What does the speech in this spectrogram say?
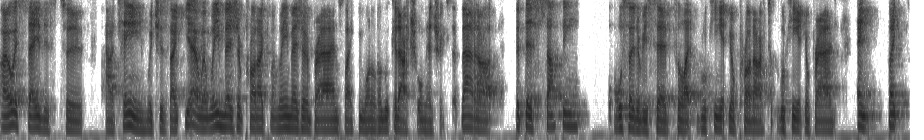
I always say this to our team, which is like, yeah, when we measure product, when we measure brands, like we want to look at actual metrics that matter. But there's something also to be said for like looking at your product, looking at your brand, and like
